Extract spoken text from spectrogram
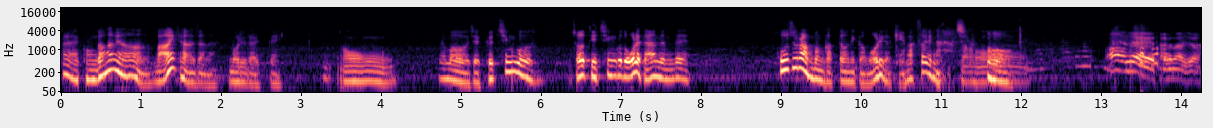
그래, 건강하면 마음이 편하잖아. 머리를 할 때. 어. 근데 뭐 이제 그 친구, 저 뒤 친구도 오래 다녔는데 호주를 한번 갔다 오니까 머리가 개박살이 나가지고. 어. 한 아, 네, 당연하죠.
